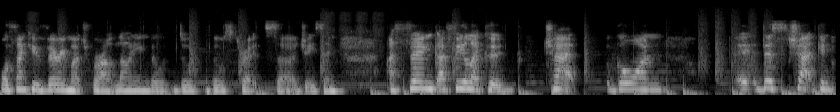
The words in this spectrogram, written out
Well, thank you very much for outlining those those, those threats, uh, Jason. I think I feel I could chat go on. This chat can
